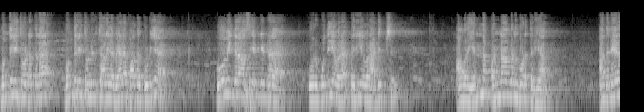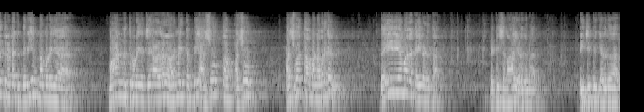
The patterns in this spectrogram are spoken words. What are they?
முந்திரி தோட்டத்துல முந்திரி தொழிற்சாலையில வேலை பார்க்கக்கூடிய கோவிந்தராசு என்கின்ற ஒரு முதியவரை பெரியவரை அடிச்சு அவங்களை என்ன பண்ணாங்கன்னு கூட தெரியாது. அந்த நேரத்தில் எனக்கு தெரியும் நம்முடைய மாநிலத்தினுடைய செயலாளர் அருமை தம்பி அசோக் தாம் அசோக் அஸ்வத்தாமன் அவர்கள் தைரியமா அதை கையில் எடுத்தார். பெட்டிஷனா எழுதினார். டிஜிபிக்கு எழுதினார்.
